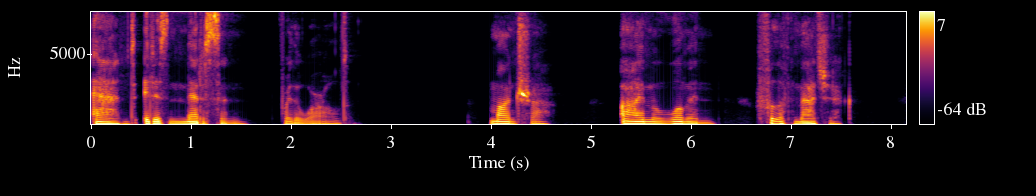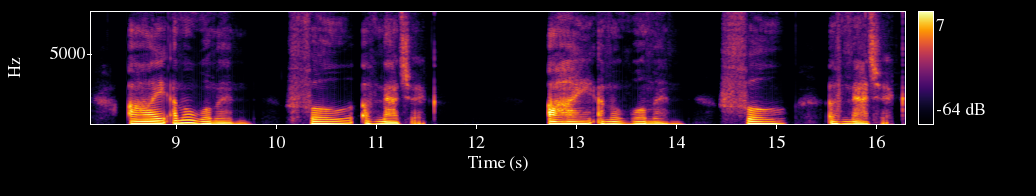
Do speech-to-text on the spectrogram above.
and it is medicine for the world. Mantra I'm a woman full of magic. I am a woman full of magic. I am a woman full of magic.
